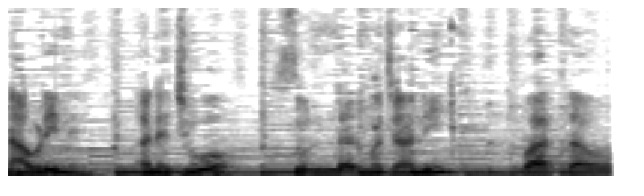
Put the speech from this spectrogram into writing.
નાવડીને અને જુઓ સુંદર મજાની વાર્તાઓ.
